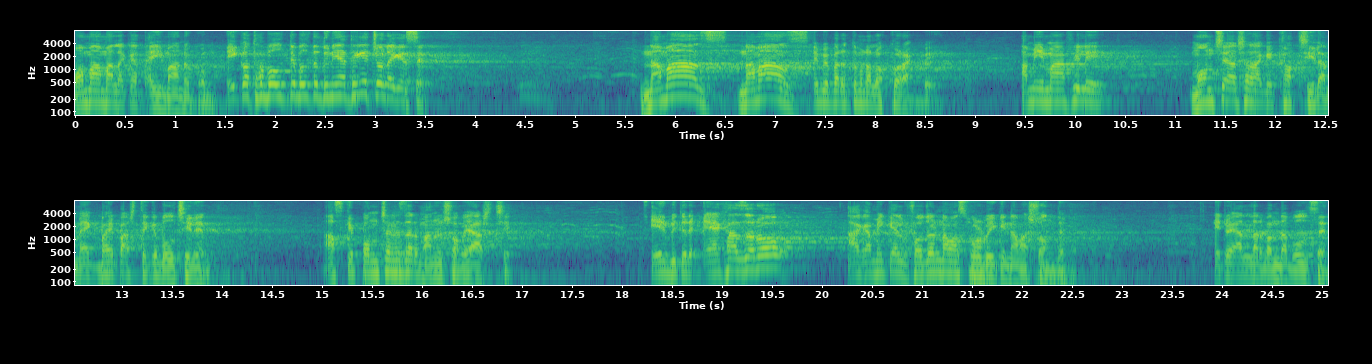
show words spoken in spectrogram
ওমা মালাকাত আইমানুকুম। এই কথা বলতে বলতে দুনিয়া থেকে চলে গেছে। নামাজ নামাজ এ ব্যাপারে তোমরা লক্ষ্য রাখবে। আমি মাহফিলে মঞ্চে আসার আগে খাচ্ছিলাম, এক ভাই পাশ থেকে বলছিলেন, আজকে পঞ্চাশ হাজার মানুষ সবাই আসছে। এর ভিতরে এক হাজারও আগামীকাল ফজর নামাজ পড়বে কিনা আমার সন্দেহ। এটাই আল্লাহর বান্দা বলছেন।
